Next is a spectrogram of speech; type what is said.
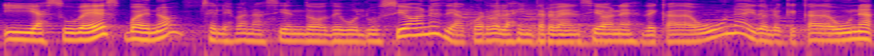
y a su vez, bueno, se les van haciendo devoluciones de acuerdo a las intervenciones de cada una y de lo que cada una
